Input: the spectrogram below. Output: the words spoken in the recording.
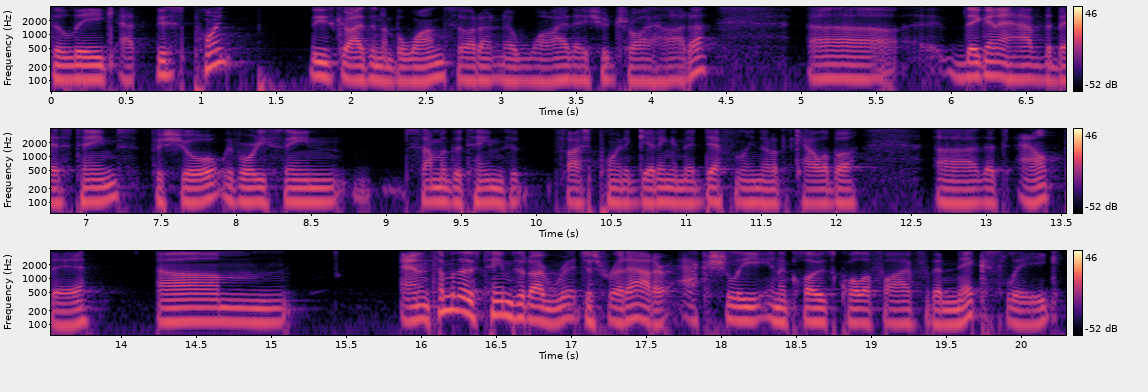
the league, at this point. These guys are number one, so I don't know why they should try harder. Uh, they're going to have the best teams for sure. We've already seen some of the teams that Flashpoint are getting, and they're definitely not of the caliber uh, that's out there. Um, and some of those teams that I re- just read out are actually in a closed qualifier for the next league,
